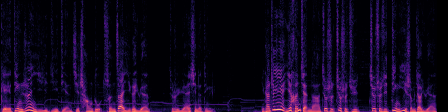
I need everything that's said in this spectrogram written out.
给定任意一点及长度存在一个圆，就是圆形的定理。你看这也也很简单，就是就是去就是去定义什么叫圆。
